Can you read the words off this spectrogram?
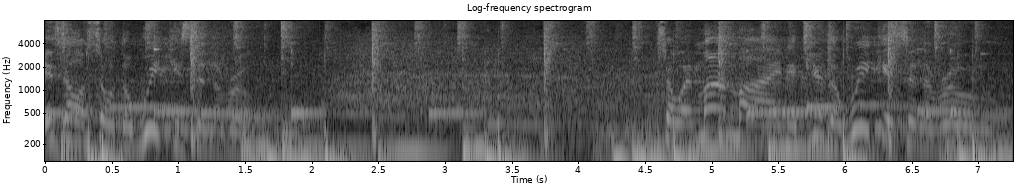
is also the weakest in the room. So in my mind, if you're the weakest in the room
